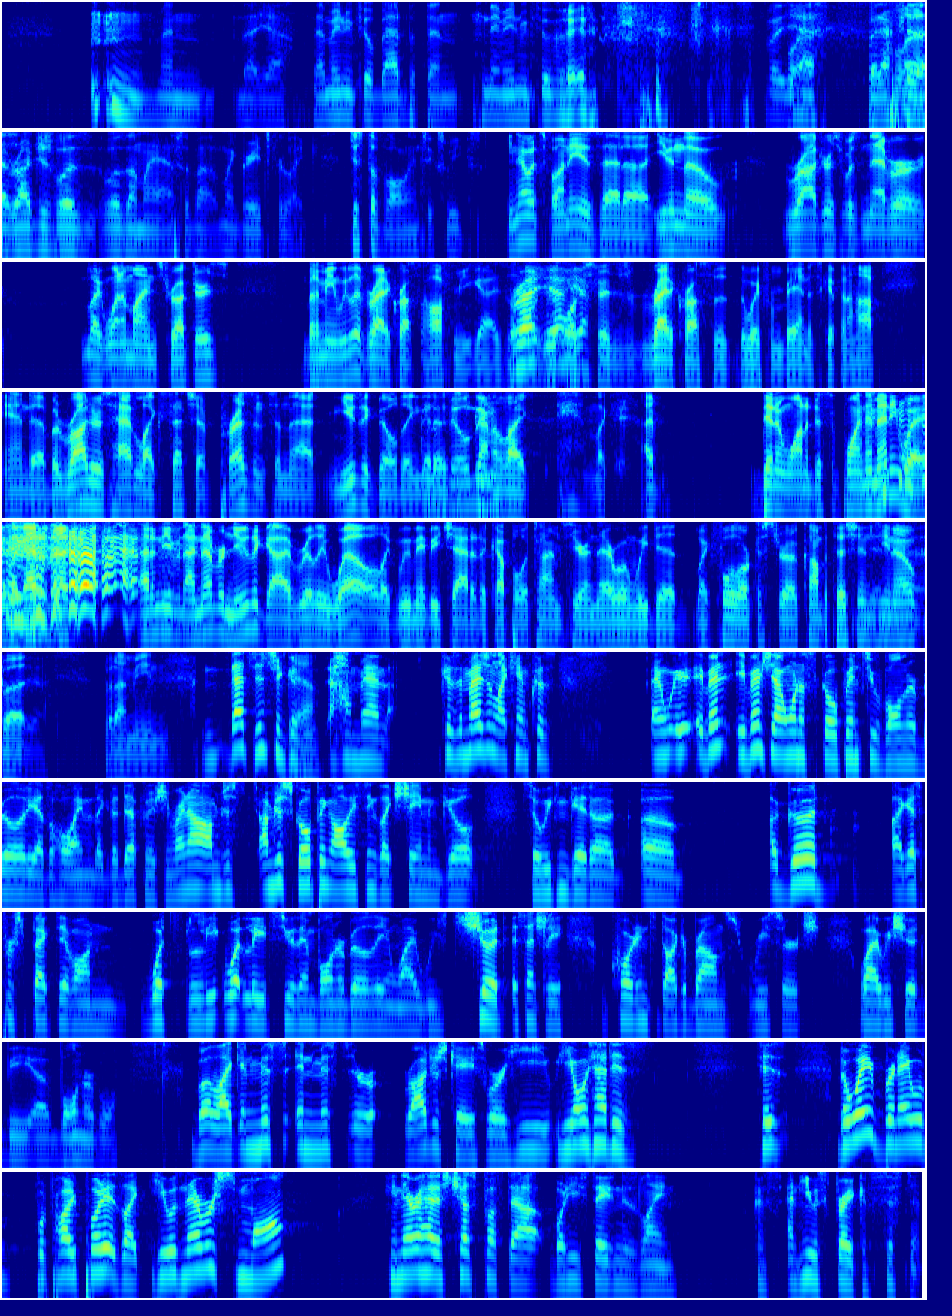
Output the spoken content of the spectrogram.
and that yeah, that made me feel bad, but then they made me feel good. but yeah, but after Bless. that, Rogers was was on my ass about my grades for like just the following six weeks. You know what's funny is that uh, even though Rogers was never like one of my instructors, but I mean we lived right across the hall from you guys. Like, Right, The yeah, yeah. orchestra is right across the, the way from band to skip and a hop. And uh, but Rogers had like such a presence in that music building that In it was just kind of like, damn, like I didn't want to disappoint him anyway. like I, I, I didn't even I never knew the guy really well. Like we maybe chatted a couple of times here and there when we did like full orchestra competitions, you know. Yeah, But yeah. but I mean, That's interesting because Yeah. oh man, because imagine like him because. And we, event, eventually, I want to scope into vulnerability as a whole, I and mean, like the definition. Right now, I'm just I'm just scoping all these things like shame and guilt, so we can get a a, a good, I guess, perspective on what's le- what leads to the vulnerability and why we should essentially, according to Dr. Brown's research, why we should be uh, vulnerable. But like in Mr. in Mr. Rogers' case, where he he always had his his the way Brene would, would probably put it is like he was never small. He never had his chest puffed out, but he stayed in his lane, Cons- and he was very consistent.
